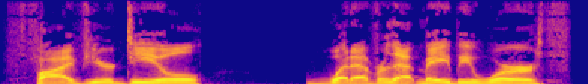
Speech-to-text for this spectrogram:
five year deal, whatever that may be worth,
